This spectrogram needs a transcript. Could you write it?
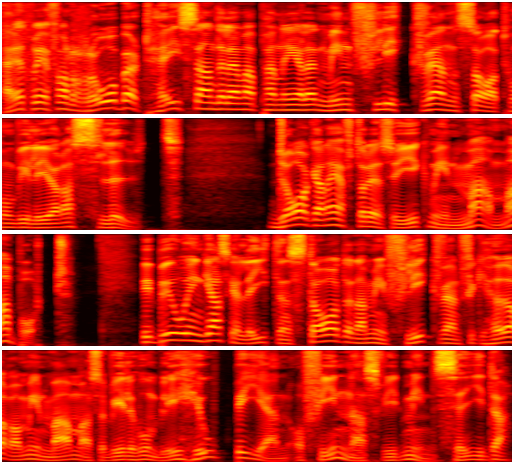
Här är ett brev från Robert. Hejsan Dilemmapanelen. Min flickvän sa att hon ville göra slut. Dagarna efter det så gick min mamma bort. Vi bor i en ganska liten stad och när min flickvän fick höra om min mamma så ville hon bli ihop igen och finnas vid min sida.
